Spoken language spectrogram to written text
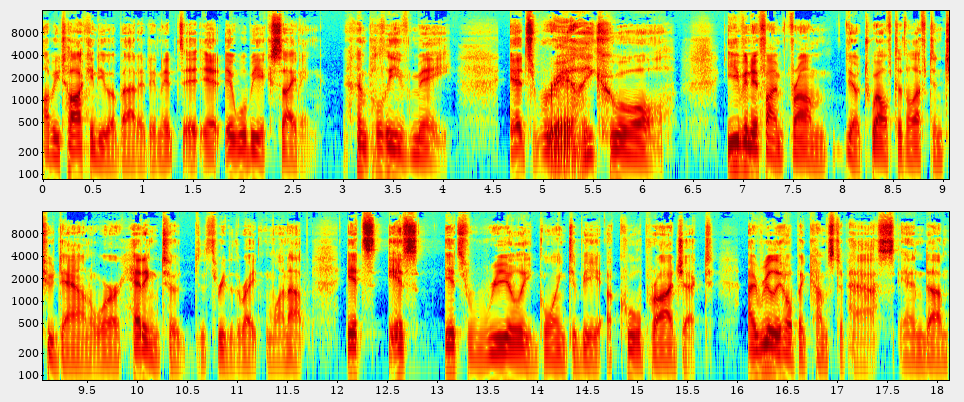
i'll be talking to you about it and it it, it will be exciting and believe me it's really cool even if i'm from you know 12 to the left and 2 down or heading to 3 to the right and 1 up it's it's it's really going to be a cool project I really hope it comes to pass. And um,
